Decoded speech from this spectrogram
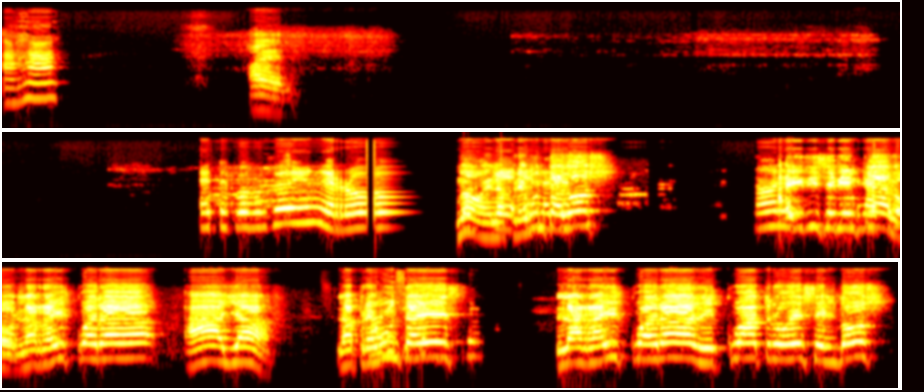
Ajá. A ver. Este profesor hay un error. No, en la pregunta que- 2, No, ahí dice bien en la claro, tres. la raíz cuadrada, ah, ya. La pregunta es, ¿la raíz cuadrada de 4 es el 2?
